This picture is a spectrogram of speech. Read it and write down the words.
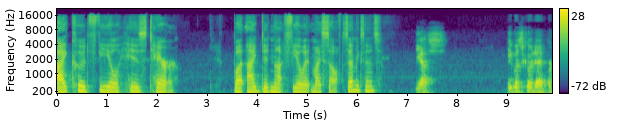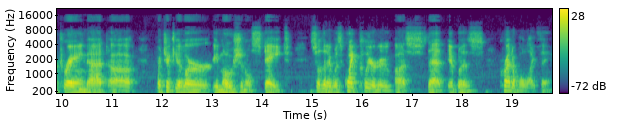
I could feel his terror, but I did not feel it myself. Does that make sense? Yes. He was good at portraying that uh, particular emotional state so that it was quite clear to us that it was credible, I think.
